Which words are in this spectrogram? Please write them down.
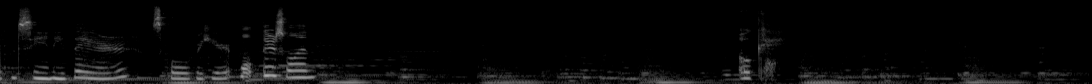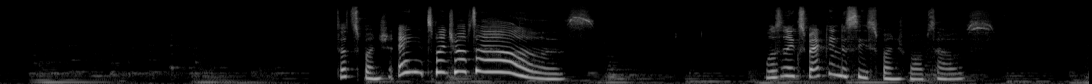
Didn't see any there. Let's go over here. Well, there's one. Okay. That's Sponge. Hey, it's SpongeBob's house! Wasn't expecting to see SpongeBob's house.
